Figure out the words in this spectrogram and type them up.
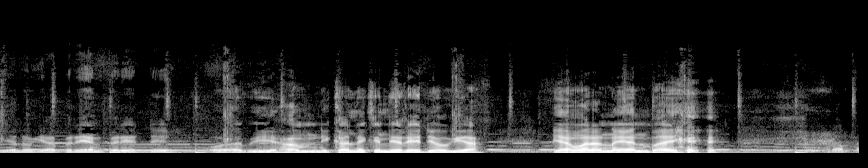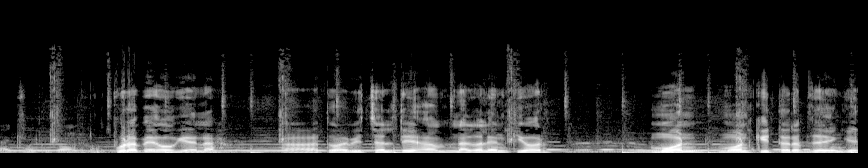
ये लोग यहाँ पे रेंट पे रहते हैं। और अभी हम निकलने के लिए रेडी हो गया। ये हमारा नयन भाई। पूरा पैक हो चुका है। पूरा पैक हो गया ना? हाँ तो अभी चलते हैं हम नागालैंड की ओर। मोन मोन की तरफ़ जाएँगे।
